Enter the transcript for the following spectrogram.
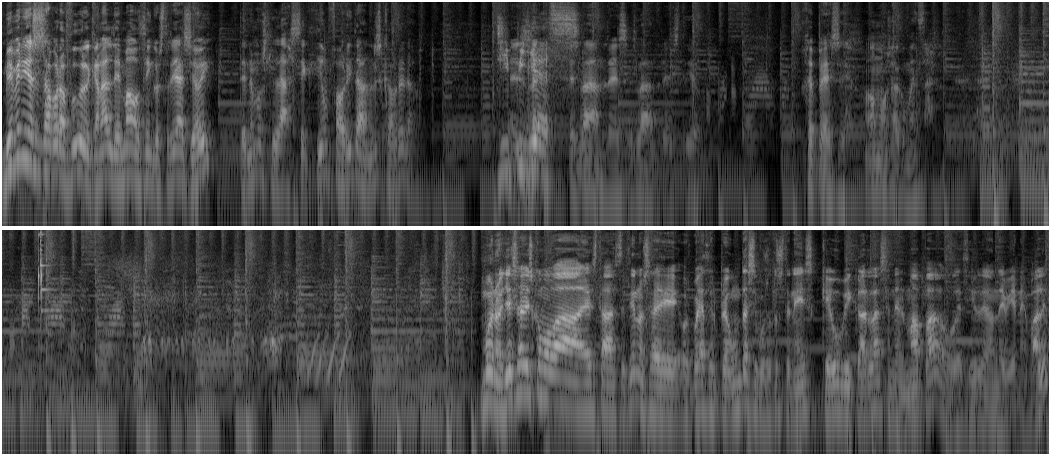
Bienvenidos a Sabor a Fútbol, el canal de Mao 5 Estrellas y hoy tenemos la sección favorita de Andrés Cabrera. Es la, GPS. es la de Andrés, es la de Andrés, tío. GPS, vamos a comenzar. Bueno, ya sabéis cómo va esta sección, o sea, eh, os voy a hacer preguntas y vosotros tenéis que ubicarlas en el mapa o decir de dónde vienen, ¿vale?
